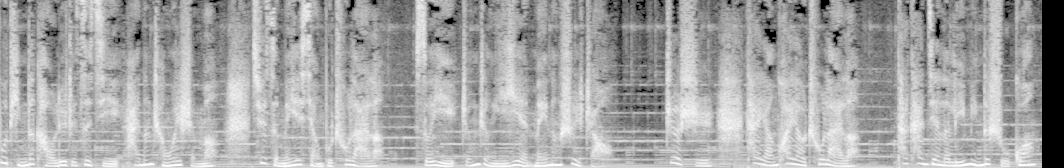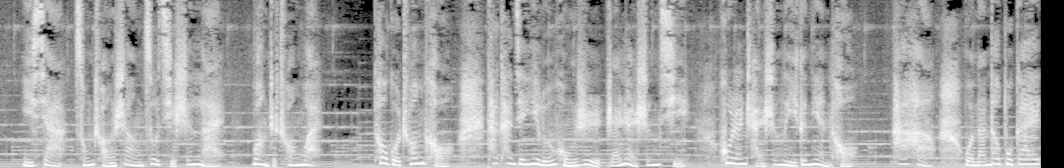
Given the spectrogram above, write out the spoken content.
不停地考虑着自己还能成为什么，却怎么也想不出来了，所以整整一夜没能睡着。这时，太阳快要出来了，他看见了黎明的曙光，一下从床上坐起身来，望着窗外。透过窗口，他看见一轮红日冉冉升起，忽然产生了一个念头：哈哈，我难道不该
